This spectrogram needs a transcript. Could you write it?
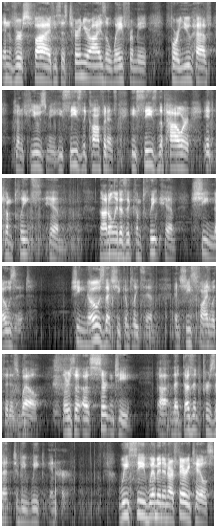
in verse 5, he says, Turn your eyes away from me, for you have confused me. He sees the confidence, he sees the power. It completes him. Not only does it complete him, she knows it. She knows that she completes him, and she's fine with it as well. There's a, a certainty uh, that doesn't present to be weak in her we see women in our fairy tales,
